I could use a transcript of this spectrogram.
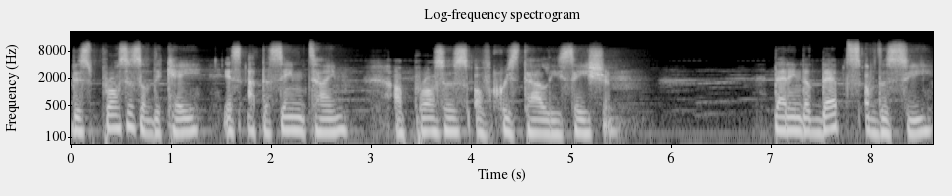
this process of decay is at the same time a process of crystallization that in the depths of the sea,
